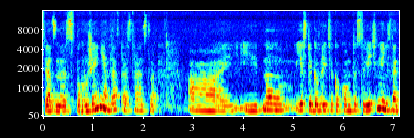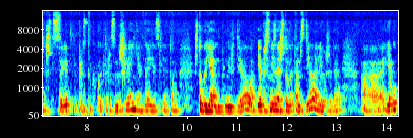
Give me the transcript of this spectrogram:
связанной с погружением, да, в пространство. А, и, ну, если говорить о каком-то совете, ну, я не знаю, даже совет, это просто какое-то размышление, да, если о том, что бы я, например, делала. Я просто не знаю, что вы там сделали уже, да, я бы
